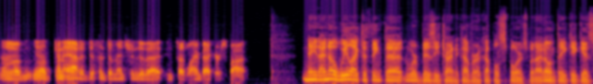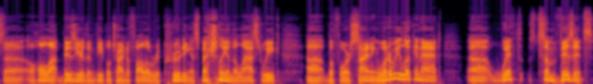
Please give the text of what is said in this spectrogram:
um, you know, kind of add a different dimension to that inside linebacker spot. Nate, I know we like to think that we're busy trying to cover a couple sports, but I don't think it gets uh, a whole lot busier than people trying to follow recruiting, especially in the last week uh, before signing. What are we looking at uh, with some visits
